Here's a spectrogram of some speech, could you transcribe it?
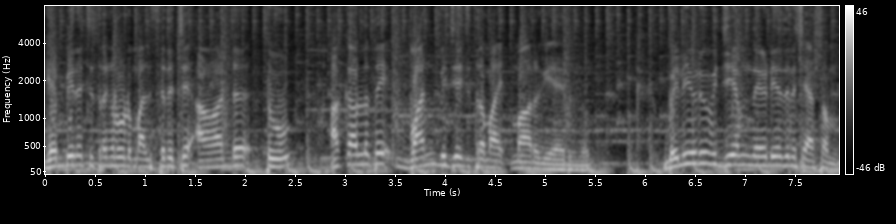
ഗംഭീര ചിത്രങ്ങളോട് മത്സരിച്ച് ആണ്ട് ടു അക്കാലത്തെ വൻ വിജയ ചിത്രമായി മാറുകയായിരുന്നു. വലിയൊരു വിജയം നേടിയതിനു ശേഷം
